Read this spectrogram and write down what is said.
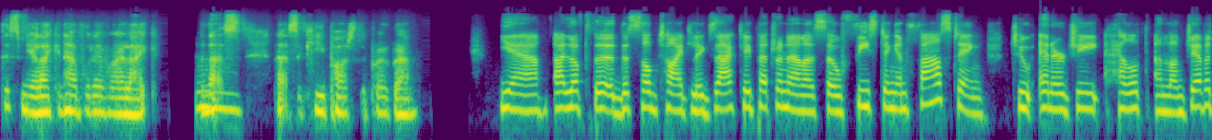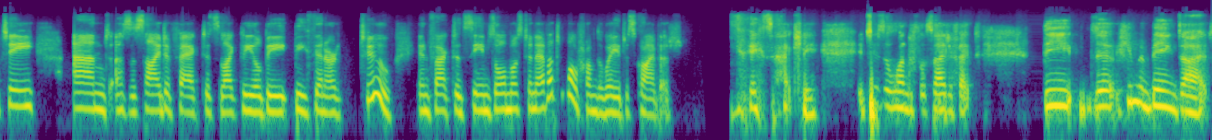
this meal I can have whatever I like. And Mm. that's that's a key part of the program. Yeah, I loved the the subtitle exactly, Petronella. So feasting and fasting to energy, health, and longevity. And as a side effect, it's likely you'll be be thinner too. In fact, it seems almost inevitable from the way you describe it. exactly. It is a wonderful side effect. The the human being diet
